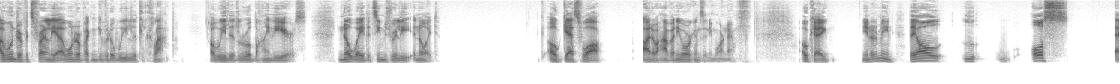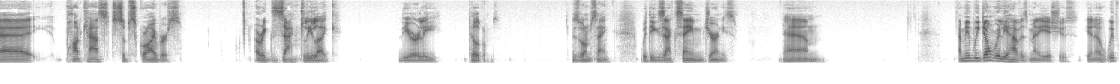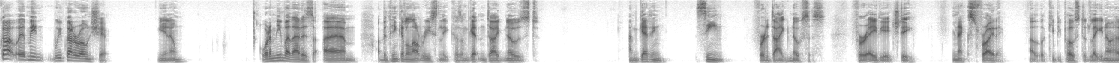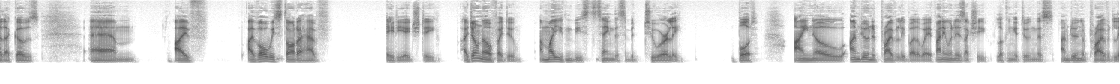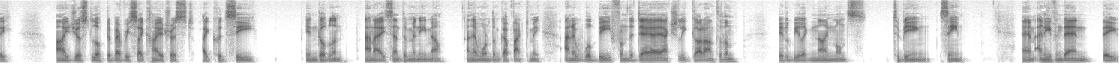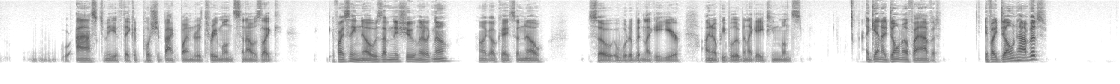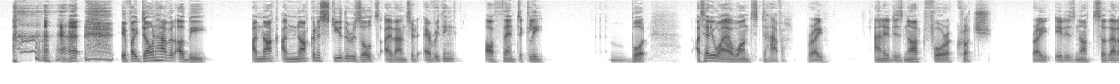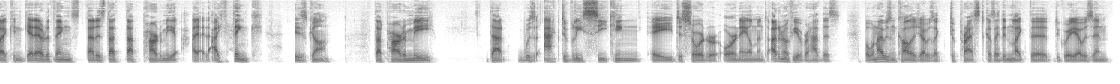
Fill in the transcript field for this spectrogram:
I wonder if it's friendly. I wonder if I can give it a wee little clap, a wee little rub behind the ears. No way, that seems really annoyed. Oh, guess what? I don't have any organs anymore now. okay. You know what I mean? They all, us uh, podcast subscribers are exactly like the early pilgrims is what I'm saying, with the exact same journeys. Um, I mean, we don't really have as many issues, you know. We've got, I mean, we've got our own shit, you know. What I mean by that is, um, I've been thinking a lot recently because I'm getting diagnosed. I'm getting seen for a diagnosis for ADHD next Friday. I'll keep you posted, let you know how that goes. Um, I've I've always thought I have ADHD. I don't know if I do. I might even be saying this a bit too early, but I know I'm doing it privately, by the way. If anyone is actually looking at doing this, I'm doing it privately. I just looked up every psychiatrist I could see in Dublin and I sent them an email. And then one of them got back to me. And it will be from the day I actually got onto them, it'll be like nine months to being seen. Um, and even then, they asked me if they could push it back by under three months. And I was like, if I say no, is that an issue? And they're like, no. I'm like, okay, so no. So it would have been like a year. I know people who've been like 18 months. Again, I don't know if I have it. If I don't have it, if I don't have it, I'll be I'm not I'm not going to skew the results. I've answered everything authentically, but I'll tell you why I want to have it, right? And it is not for a crutch, right? It is not so that I can get out of things. That is that that part of me I, I think is gone. That part of me that was actively seeking a disorder or an ailment. I don't know if you ever had this, but when I was in college, I was like depressed because I didn't like the degree I was in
